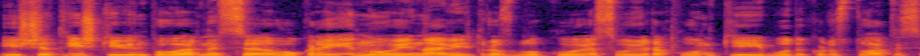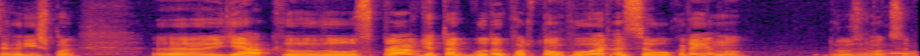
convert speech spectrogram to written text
І ще трішки він повернеться в Україну і навіть розблокує свої рахунки і буде користуватися грішми. Е, як е, справді так буде? Портнов повернеться в Україну? Друзі, Максим.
